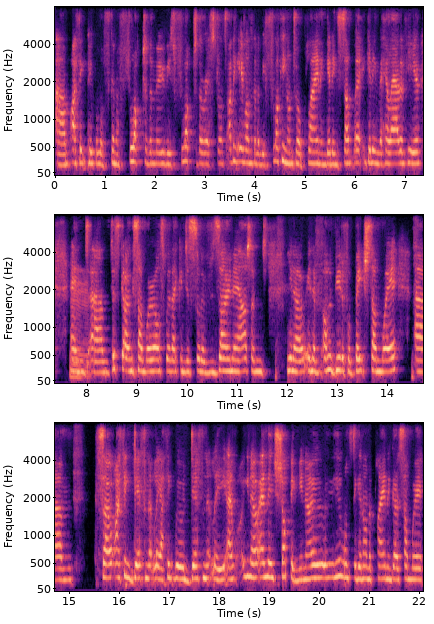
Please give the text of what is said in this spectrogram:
um, i think people are going to flock to the movies flock to the restaurants i think everyone's going to be flocking onto a plane and getting something getting the hell out of here and mm. um, just going somewhere else where they can just sort of zone out and you know in a, on a beautiful beach somewhere um, so I think definitely, I think we would definitely, um, you know, and then shopping. You know, who wants to get on a plane and go somewhere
